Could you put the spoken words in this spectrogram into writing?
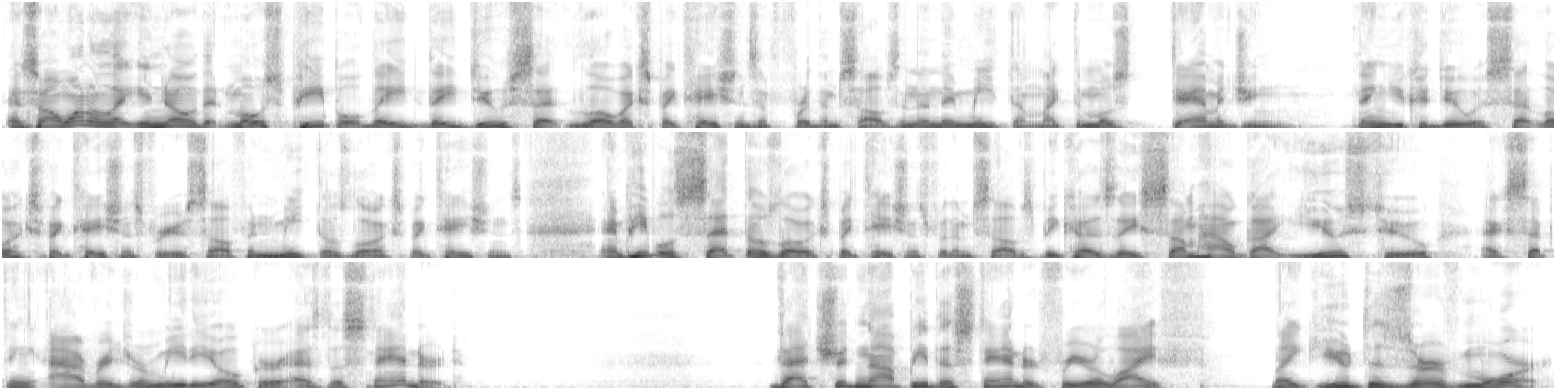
And so I want to let you know that most people they they do set low expectations for themselves and then they meet them. Like the most damaging thing you could do is set low expectations for yourself and meet those low expectations. And people set those low expectations for themselves because they somehow got used to accepting average or mediocre as the standard. That should not be the standard for your life. Like you deserve more.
